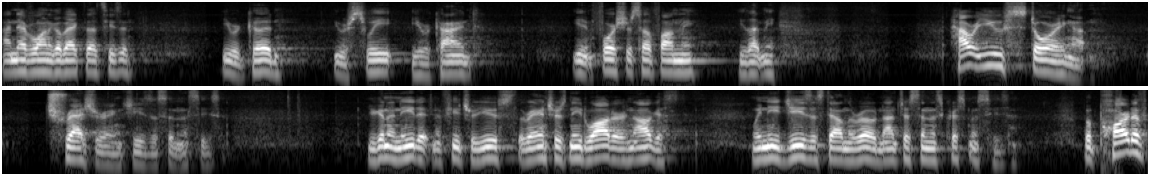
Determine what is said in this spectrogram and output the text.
I never want to go back to that season. You were good. You were sweet. You were kind. You didn't force yourself on me. You let me how are you storing up treasuring jesus in this season you're going to need it in a future use. The ranchers need water in August. We need Jesus down the road, not just in this Christmas season. But part of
